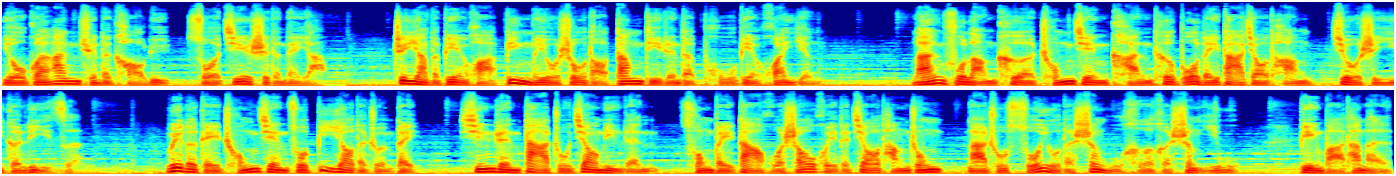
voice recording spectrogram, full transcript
有关安全的考虑所揭示的那样，这样的变化并没有受到当地人的普遍欢迎。兰弗朗克重建坎特伯雷大教堂就是一个例子。为了给重建做必要的准备，新任大主教命人从被大火烧毁的教堂中拿出所有的圣物盒和圣遗物，并把它们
